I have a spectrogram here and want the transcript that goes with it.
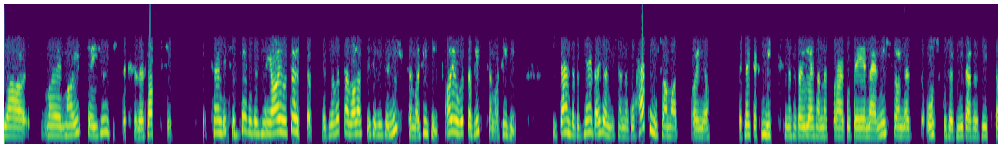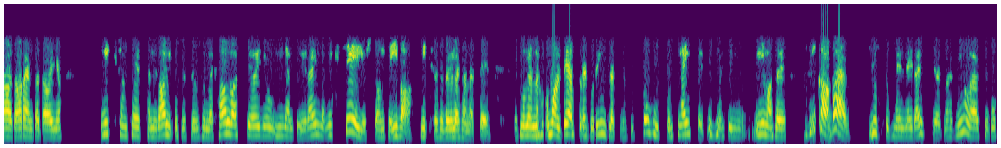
ja ma, ma üldse ei süüdistaks selles lapsi, et see on lihtsalt see, kuidas meie aju töötab, et me võtame alati sellise lihtsama sihi, aju võtab lihtsama sihi. mis tähendab, et need asjad, mis on nagu hägusamad, on ju, et näiteks miks me seda ülesannet praegu teeme, mis on need oskused, mida sa siit saad arendada, on ju. miks on see, et sa nüüd alguses sul läks halvasti, on ju, hiljem tuli välja, miks see just on see iva, miks sa seda ülesannet teed. et mul on omal peas praegu ringleb nagu tohutult näiteid, mis meil siin viimase, iga päev juhtub meil neid asju, et noh, et minu jaoks nagu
